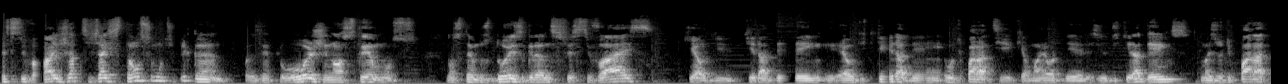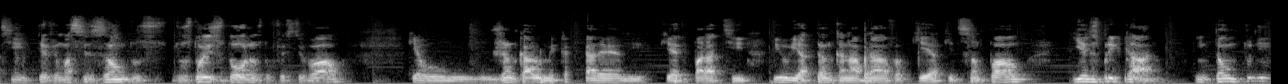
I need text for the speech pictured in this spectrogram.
festivais já, já estão se multiplicando. Por exemplo, hoje nós temos, nós temos dois grandes festivais, que é o de Tiradentes, é o de Tiradentes, o de Paraty, que é o maior deles, e o de Tiradentes, mas o de Paraty teve uma cisão dos, dos dois donos do festival, que é o Giancarlo Meccarelli, que é de Paraty, e o Iatan Canabrava, que é aqui de São Paulo, e eles brigaram. Então, tudo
